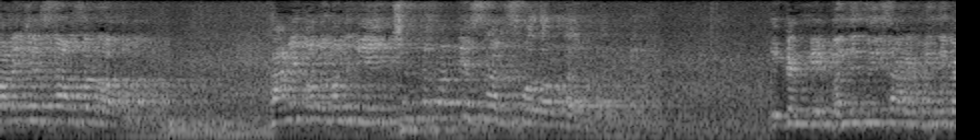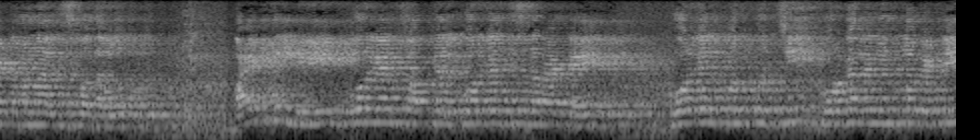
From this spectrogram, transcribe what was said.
పని చేసినా అలసట రాదు. కానీ కొంతమందికి చిన్న పని చేసినా అలసిపోతూ ఉంటారు. ఇక్కడ మీరు బంది తీసి అక్కడ బండి పెట్టమన్నా అలసిపోతారు. బయటకు వెళ్ళి కూరగాయల షాప్కి వెళ్ళి కూరగాయలు తీస్తారంటే కూరగాయలు కొనుక్కొచ్చి కూరగాయలను ఇంట్లో పెట్టి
